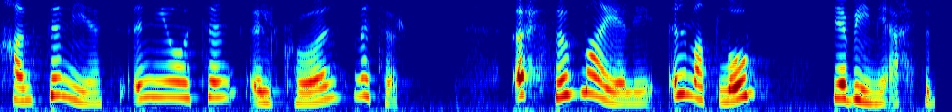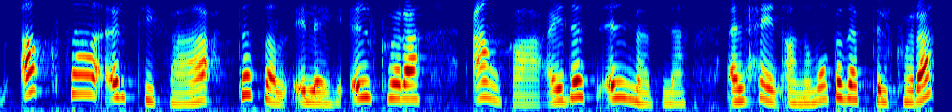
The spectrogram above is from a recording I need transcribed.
500 نيوتن الكل متر. احسب ما يلي. المطلوب؟ يبيني أحسب أقصى ارتفاع تصل إليه الكرة عن قاعدة المبنى. الحين أنا مو قذفت الكرة.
